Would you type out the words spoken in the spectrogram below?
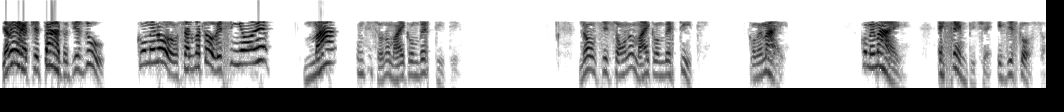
di aver accettato Gesù come loro Salvatore e Signore, ma non si sono mai convertiti. Non si sono mai convertiti. Come mai? Come mai? È semplice il discorso,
